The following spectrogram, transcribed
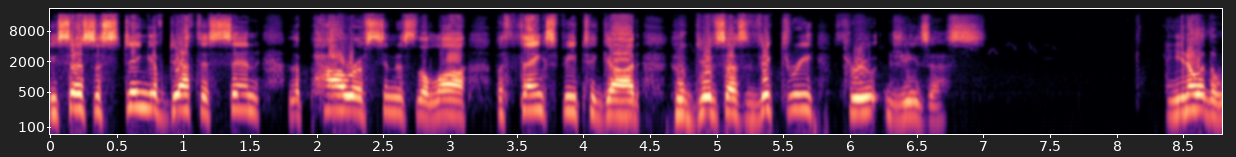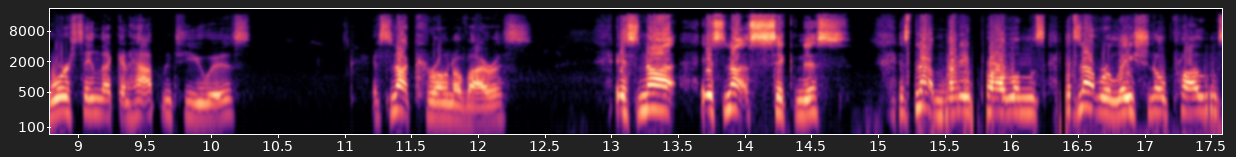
He says, The sting of death is sin, and the power of sin is the law. But thanks be to God who gives us victory through Jesus. And you know what the worst thing that can happen to you is? It's not coronavirus. It's not, it's not sickness. It's not money problems. It's not relational problems.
